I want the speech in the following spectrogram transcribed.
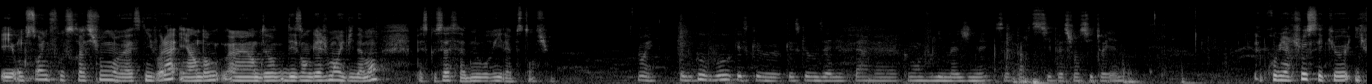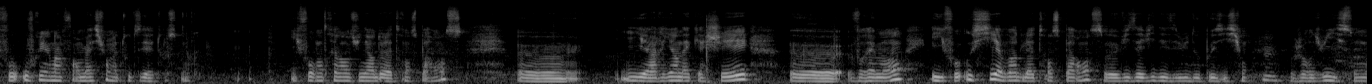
Et on sent une frustration euh, à ce niveau-là et un, un, désengagement évidemment, parce que ça, ça nourrit l'abstention. Oui. Et du coup, vous, qu'est-ce que, qu'est-ce que vous allez faire euh, Comment vous l'imaginez, cette participation citoyenne? La première chose, c'est qu'il faut ouvrir l'information à toutes et à tous. Donc, il faut rentrer dans une ère de la transparence. Euh, il n'y a rien à cacher. Euh, vraiment. Et il faut aussi avoir de la transparence euh, vis-à-vis des élus d'opposition. Mm. Aujourd'hui, ils sont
